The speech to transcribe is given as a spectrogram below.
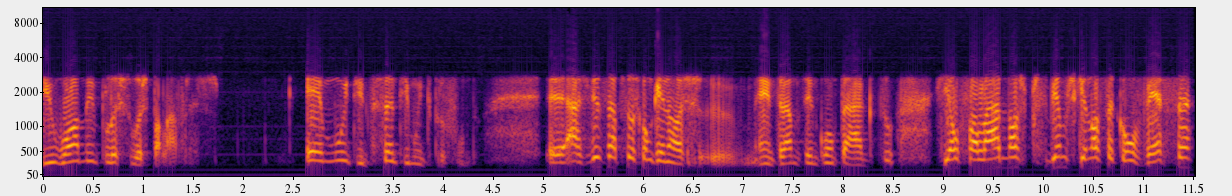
e o homem pelas suas palavras. É muito interessante e muito profundo. Eh, às vezes há pessoas com quem nós eh, entramos em contacto que ao falar nós percebemos que a nossa conversa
